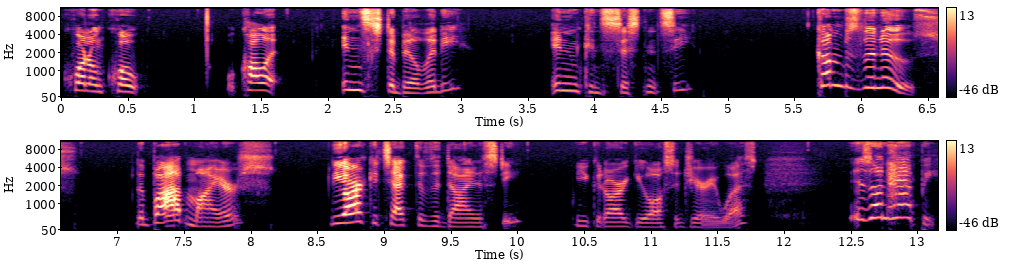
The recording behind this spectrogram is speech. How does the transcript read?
quote unquote, we'll call it instability, inconsistency, comes the news The Bob Myers, the architect of the dynasty, you could argue also Jerry West, is unhappy.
